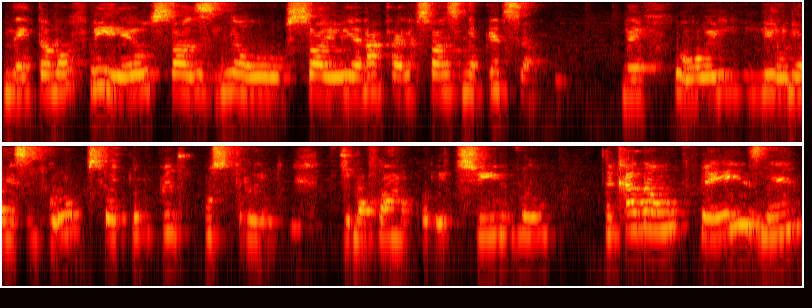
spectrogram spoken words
Né? Então não fui eu sozinha, ou só eu e a Natália sozinha pensando. Né? Foi reuniões em grupos, foi tudo construído de uma forma coletiva. Cada um fez, né?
